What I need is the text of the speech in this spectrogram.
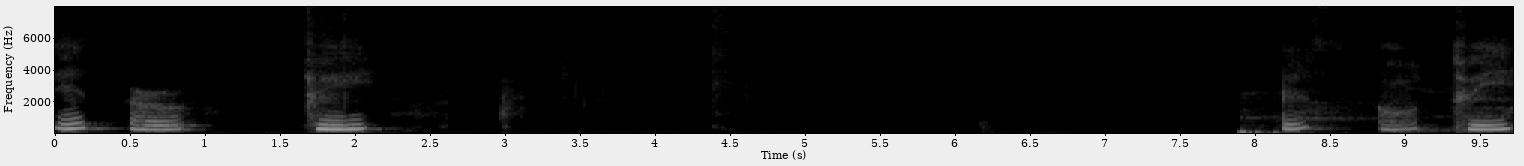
It's a three. It's a three.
